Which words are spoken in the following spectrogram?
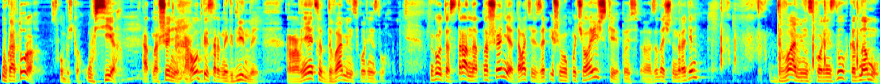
у которых, в скобочках, у всех отношение короткой стороны к длинной равняется 2 минус корень из 2. Какое-то странное отношение. Давайте запишем его по-человечески. То есть э, задача номер один. 2 минус корень из 2 к 1.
